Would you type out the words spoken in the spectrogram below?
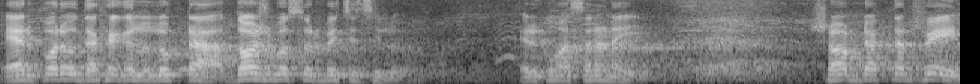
এরপরেও দেখা গেল লোকটা দশ বছর বেঁচে ছিল। এরকম না নাই? সব ডাক্তার ফেল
